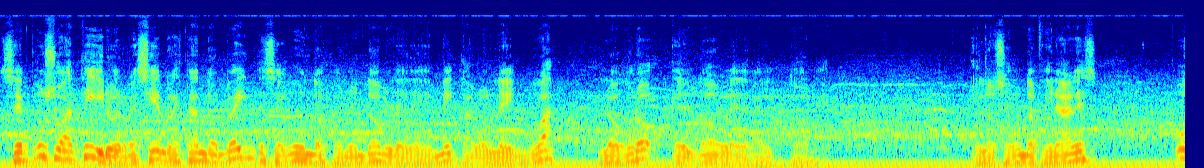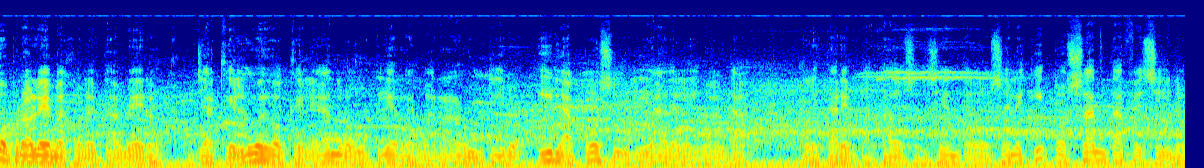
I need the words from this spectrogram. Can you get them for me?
se puso a tiro y recién restando 20 segundos con un doble de Mécalo Lengua, logró el doble de la victoria. En los segundos finales hubo problemas con el tablero, ya que luego que Leandro Gutiérrez marrara un tiro y la posibilidad de la igualdad al estar empatados en 102, el equipo santafesino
